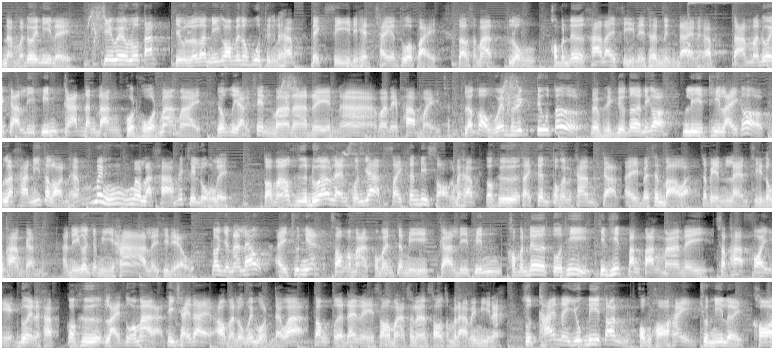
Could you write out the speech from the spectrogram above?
นำมาด้วยนี่เลย j w e l Lotus j w e l Lotus นี้ก็ไม่ต้องพูดถึงนะครับ เด็ก C DH ใช้กันทั่วไป เราสามารถลง Commander ค่าไล่4ในเทิร์นหนึ่งได้นะครับ ตามมาด้วยการรีพิ้นการ์ดดังๆ โหดๆ มากมาย ยกตัวอย่างเช่นมานาเดรนอ่ามาในภาพใหม่ แล้วก็เวมพริกติวเตอร์เวมพริกติวเตอร์นี่ก็รีทีไรก็ราคานี้ตลอดนะครับไม่ราคาไม่เคยลงเลย ต่อมาก็คือดู a l แลนคนยากไซเคิลที่ 2 นะครับ ก็คือไซเคิลตรงกันข้ามจากไอ้แบทเทิลบาวอะจะเป็นแลนสีตรงข้ามกัน อันนี้ก็จะมี 5 อันเลยทีเดียว นอกจากนั้นแล้วไอ้ชุดเนี้ยซองอมาดของมันจะมีการรีพินคอมมานเดอร์ตัวที่ฮิตฮิตๆปังๆ มาในสภาพฟอยเอทด้วยนะครับ ก็คือหลายตัวมากอะที่ใช้ได้เอามาลงไม่หมด แต่ว่าต้องเปิดได้ในซองอมาดเท่านั้นซองธรรมดาไม่มีนะ สุดท้ายในยุคดิจิตอลผมขอให้ชุดนี้เลยคอ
